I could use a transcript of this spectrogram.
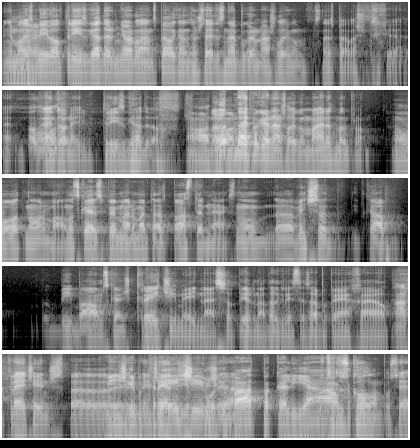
Viņam, man liekas, Nu, bija vēl trīs gadi ar New Orleans Pelikans. Viņš teica, es nepagarināšu līgumu. Es nespēlēšu. Tikai Antonija, trīs gadi vēl. Nu, nepagarināšu līgumu, mainiet man prom. Nu, vot, normāli. Nu, skaidrs, piemēram, ar tās pasterņāks. Nu, uh, viņš kā bija bāmas, ka viņš krečī mēģinājis so pierunāt, atgriezties atpakaļ NHL. Ar Kreičī viņš spēlē. Viņš grib krečī, viņš grib atpakaļ. Jā, Tas uz Kolumbus. Ja,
